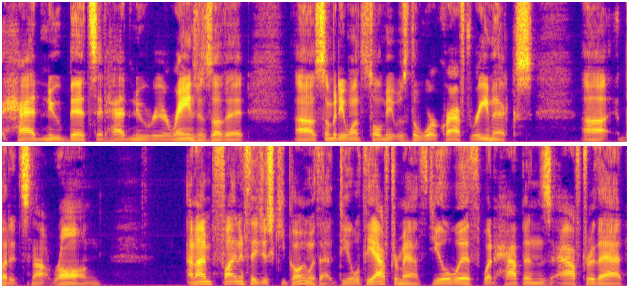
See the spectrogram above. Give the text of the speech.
had new bits it had new rearrangements of it uh, somebody once told me it was the warcraft remix uh, but it's not wrong and I'm fine if they just keep going with that. Deal with the aftermath. Deal with what happens after that.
